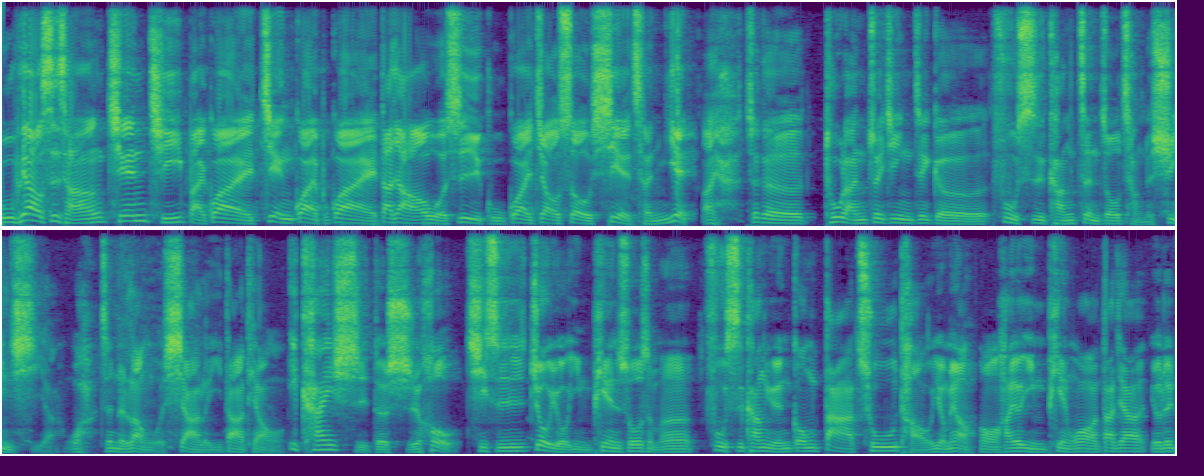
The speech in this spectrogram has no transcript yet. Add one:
股票市场千奇百怪，见怪不怪。大家好，我是古怪教授谢承彦。哎呀，这个突然最近这个富士康郑州厂的讯息啊，哇，真的让我吓了一大跳。一开始的时候，其实就有影片说什么富士康员工大出逃，有没有？哦，还有影片哇，大家有的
